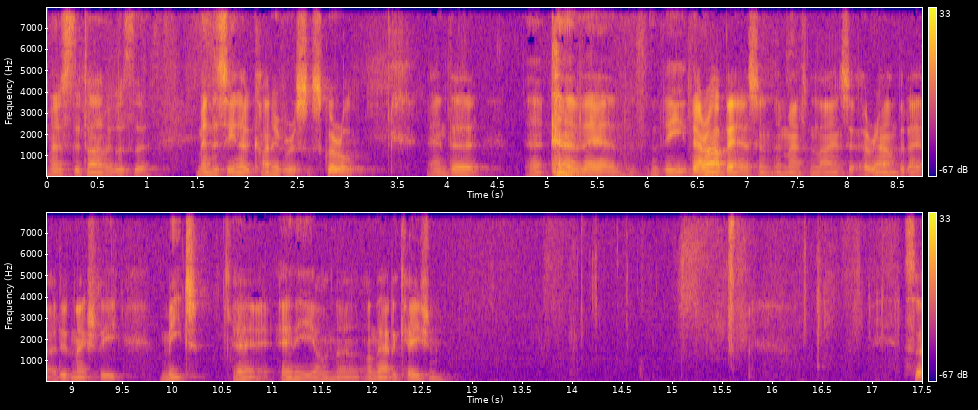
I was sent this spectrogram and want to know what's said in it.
most of the time it was the Mendocino carnivorous squirrel, and uh, uh, there, the, there are bears and, and, mountain lions around, but I, I didn't actually meet uh, any on, uh, on that occasion. So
